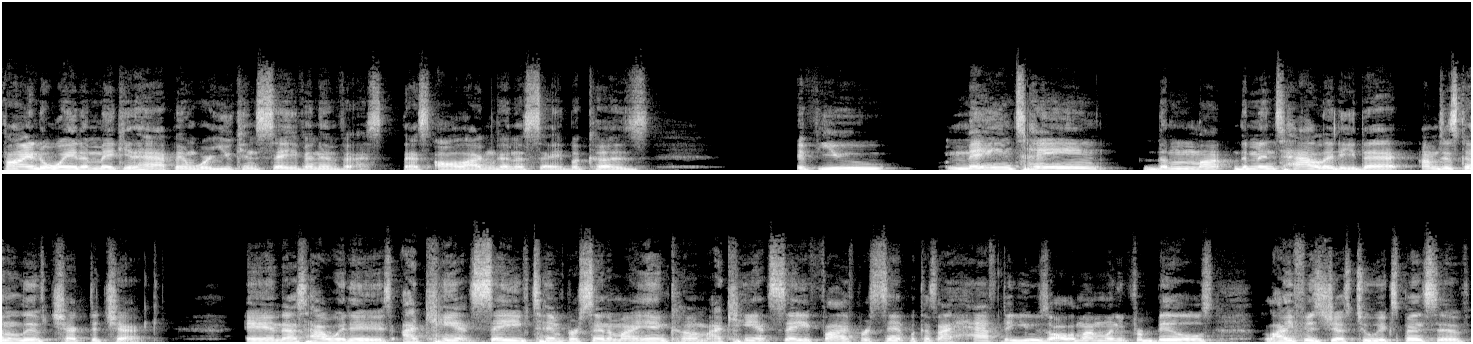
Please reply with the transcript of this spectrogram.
Find a way to make it happen where you can save and invest. That's all I'm going to say because if you maintain the the mentality that I'm just going to live check to check. And that's how it is. I can't save 10% of my income. I can't save 5% because I have to use all of my money for bills. Life is just too expensive.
